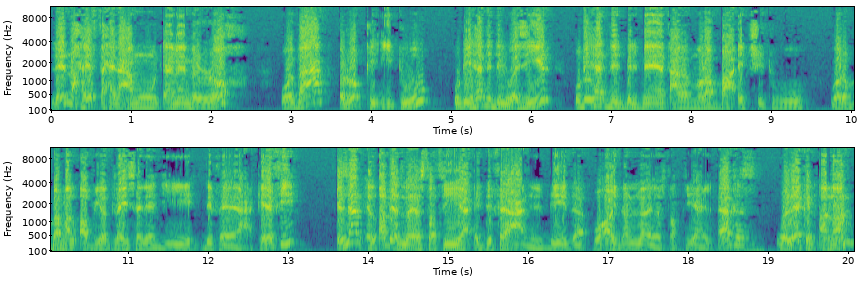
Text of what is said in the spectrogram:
لأنه هيفتح العمود أمام الرخ وبعد rook e 2 وبيهدد الوزير وبيهدد بالمات على المربع اتش 2 وربما الأبيض ليس لديه دفاع كافي. إذا الأبيض لا يستطيع الدفاع عن البيدة وأيضا لا يستطيع الآخذ ولكن اناند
